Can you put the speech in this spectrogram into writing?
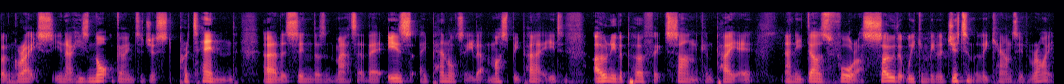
but grace. You know, he's not going to just pretend uh, that sin doesn't matter. There is a penalty that must be paid. Only the perfect Son can pay it, and he does for us, so that we can be legitimately counted right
